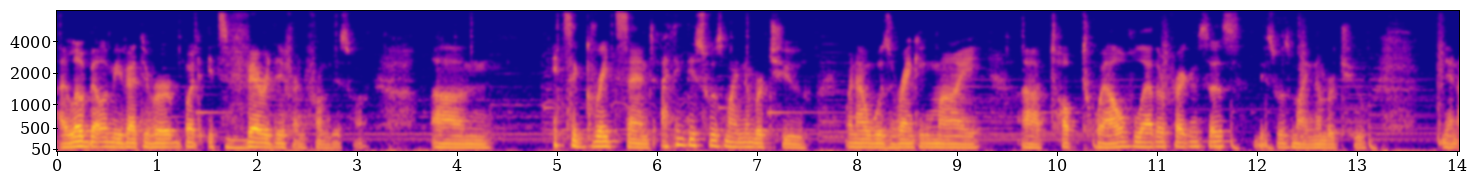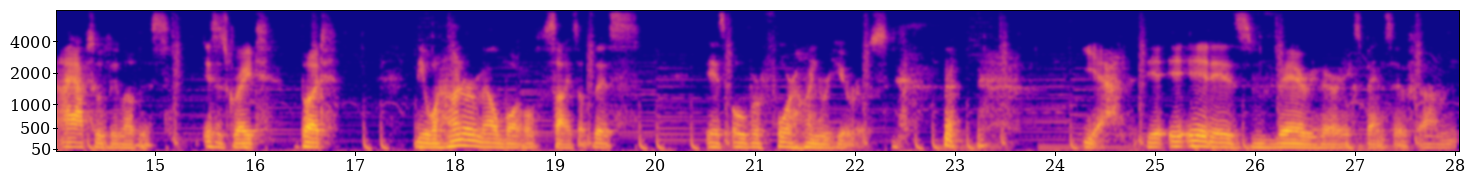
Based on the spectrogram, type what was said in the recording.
I love Bel Ami Vetiver, but it's very different from this one. Um, it's a great scent. I think this was my number two when I was ranking my uh, top 12 leather fragrances. This was my number two. And I absolutely love this. This is great, but the 100 ml bottle size of this is over 400 euros. yeah, it, it is very, very expensive. Um,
